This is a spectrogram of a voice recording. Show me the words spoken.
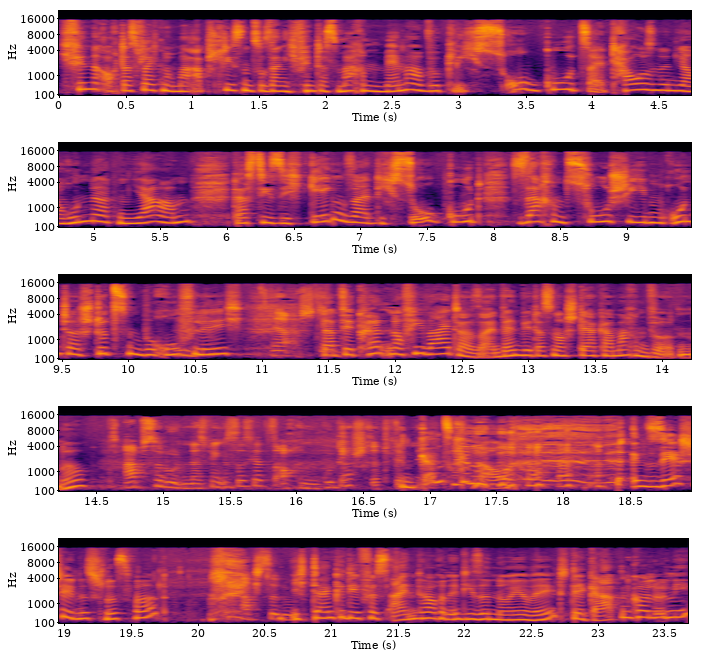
Ich finde auch das vielleicht nochmal abschließend zu sagen, ich finde, das machen Männer wirklich so gut seit tausenden, Jahrhunderten Jahren, dass die sich gegenseitig so gut Sachen zuschieben, unterstützen beruflich. Mhm. Ja, ich glaube, wir könnten noch viel weiter sein, wenn wir das noch stärker machen würden. Ne? Absolut. Und deswegen ist das jetzt auch ein guter Schritt, finde ich. Ganz genau. ein sehr schönes Schlusswort. Absolut. Ich danke dir fürs Eintauchen in diese neue Welt der Gartenkolonie.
